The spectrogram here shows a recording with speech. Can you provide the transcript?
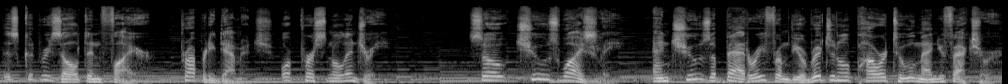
This could result in fire, property damage, or personal injury. So choose wisely and choose a battery from the original power tool manufacturer.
